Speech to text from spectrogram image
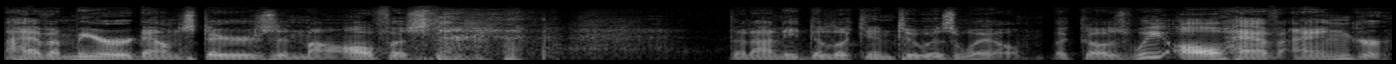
I have a mirror downstairs in my office that I need to look into as well because we all have anger.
